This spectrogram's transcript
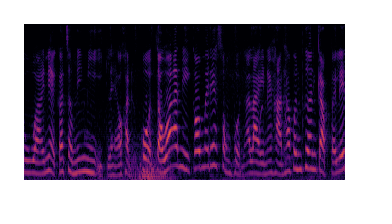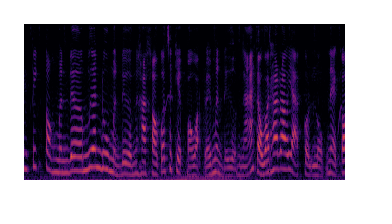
ดูไว้เนี่ยก็จะไม่มีอีกแล้วค่ะทุกคนแต่ว่าอันนี้ก็ไม่ได้ส่งผลอะไรนะคะ ถ้าเพื่อนๆกลับไปเล่นติ๊กต็อกเหมือนเดิมเลื่อนดูเหมือนเดิมนะคะเขาก็จะเก็บประวัติไว้เหมือนเดิมนะ แต่ว่าถ้าเราอยากกดลบเนี่ยก็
